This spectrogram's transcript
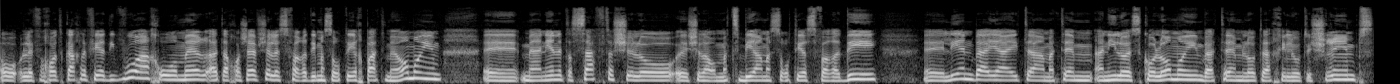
או לפחות כך לפי הדיווח, הוא אומר, אתה חושב שלספרדי מסורתי אכפת מהומואים, מעניין את הסבתא שלו, של המצביע המסורתי הספרדי, אה, לי אין בעיה איתם, אתם, אני לא אסקול הומואים ואתם לא תאכילו אותי שרימפס.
